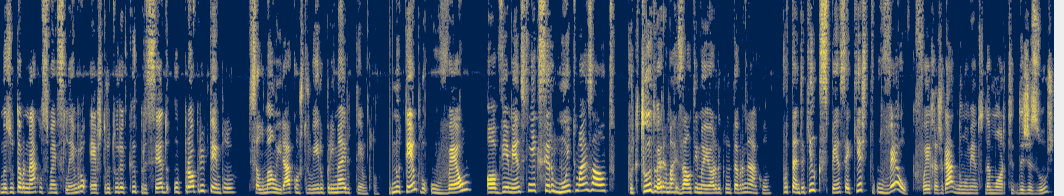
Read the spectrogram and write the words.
mas o tabernáculo, se bem se lembram, é a estrutura que precede o próprio templo. Salomão irá construir o primeiro templo. No templo, o véu, obviamente, tinha que ser muito mais alto, porque tudo era mais alto e maior do que no tabernáculo. Portanto, aquilo que se pensa é que este, o véu que foi rasgado no momento da morte de Jesus,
